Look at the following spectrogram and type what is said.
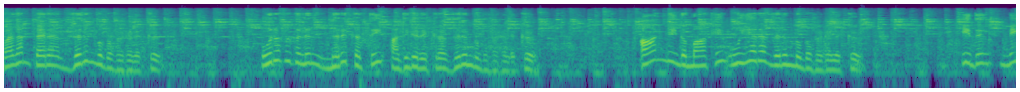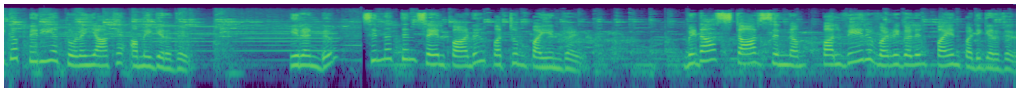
வளம் பெற விரும்புபவர்களுக்கு உறவுகளில் நெருக்கத்தை அதிகரிக்க விரும்புபவர்களுக்கு ஆன்மீகமாக உயர விரும்புபவர்களுக்கு இது மிகப்பெரிய துணையாக அமைகிறது. இரண்டு சின்னத்தின் செயல்பாடு மற்றும் பயன்கள். விடாஸ் ஸ்டார் சின்னம் பல்வேறு வழிகளில் பயன்படுகிறது.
